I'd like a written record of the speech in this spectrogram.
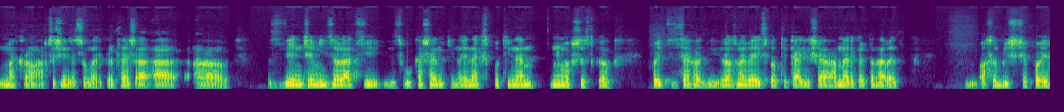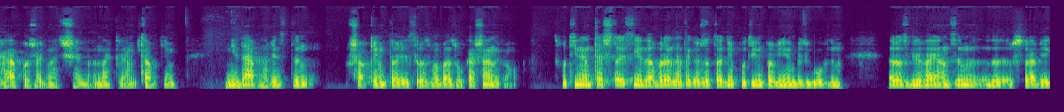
Macron, a wcześniej zresztą Merkel też, a, a, a zdjęciem izolacji z Łukaszenki. No jednak z Putinem mimo wszystko politycy zachodni rozmawiali, spotykali się, a Merkel to nawet osobiście pojechała pożegnać się na Kreml całkiem niedawno, więc tym szokiem to jest rozmowa z Łukaszenką. Z Putinem też to jest niedobre, dlatego że to nie Putin powinien być głównym rozgrywającym w sprawie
